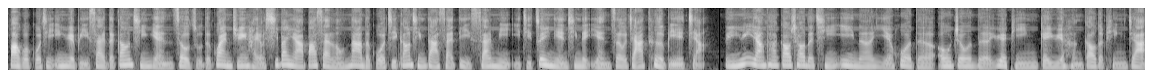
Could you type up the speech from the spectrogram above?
法国国际音乐比赛的钢琴演奏组的冠军，还有西班牙巴塞隆纳的国际钢琴大赛第三名，以及最年轻的演奏家特别奖。李云阳他高超的琴艺呢，也获得欧洲的乐评给予很高的评价。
